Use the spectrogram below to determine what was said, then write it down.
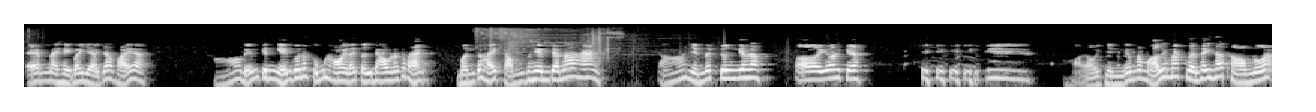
Em này thì bây giờ chắc phải à ờ, điểm kinh nghiệm của nó cũng hồi lại từ đầu nữa các bạn. Mình có thể cộng thêm cho nó ha đó nhìn nó cưng cái không? Ôi ơi kìa. Trời ơi, nhìn nó mở cái mắt lên thấy hết hồn luôn á.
